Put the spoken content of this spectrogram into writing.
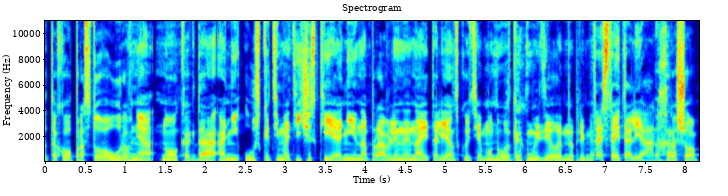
э, такого простого уровня, но когда они узкотематические, они направлены на итальянскую тему, ну вот как мы делаем, например. Феста итальяна. Хорошо,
